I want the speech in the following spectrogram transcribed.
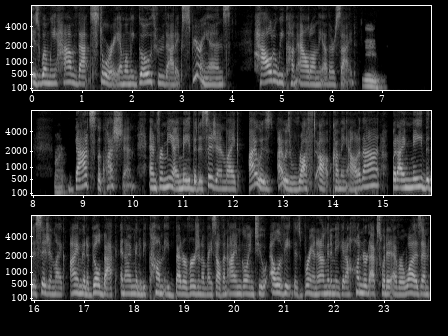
is when we have that story and when we go through that experience, how do we come out on the other side? Mm. Right. That's the question. And for me, I made the decision like I was I was roughed up coming out of that, but I made the decision like I'm going to build back and I'm going to become a better version of myself and I'm going to elevate this brand and I'm going to make it 100x what it ever was and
